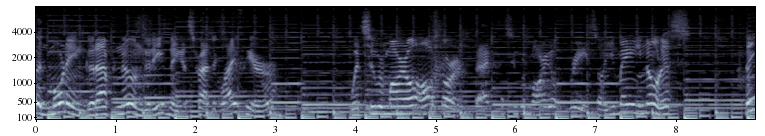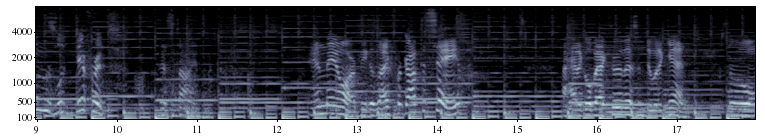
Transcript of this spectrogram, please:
Good morning, good afternoon, good evening. It's Tragik Lyfe here with Super Mario All Stars back to Super Mario 3. So you may notice things look different this time. And they are because I forgot to save. I had to go back through this and do it again. So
